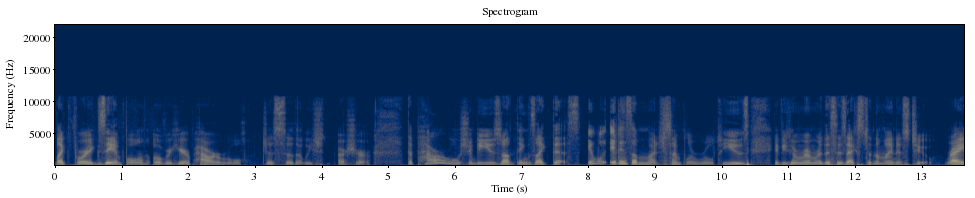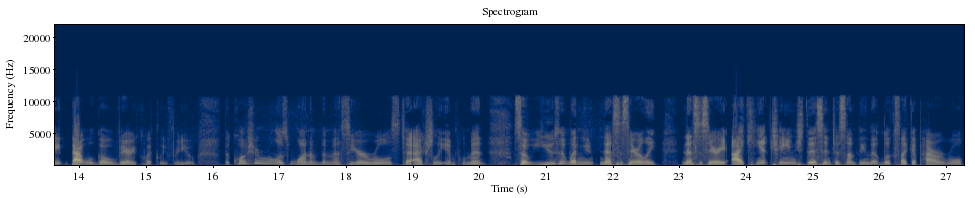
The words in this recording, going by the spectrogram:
like for example, over here, power rule, just so that we are sure. The power rule should be used on things like this. It will, it is a much simpler rule to use if you can remember this is x to the minus 2, right? That will go very quickly for you. The quotient rule is one of the messier rules to actually implement, so use it when you necessarily necessary. I can't change this into something that looks like a power rule,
